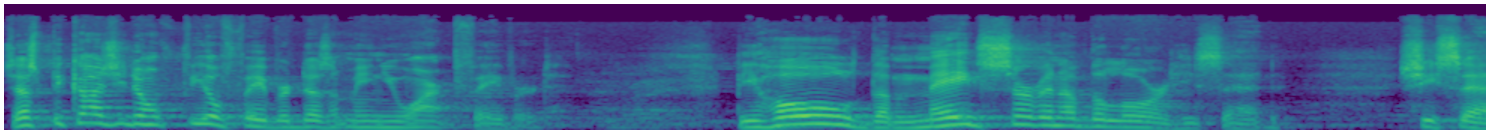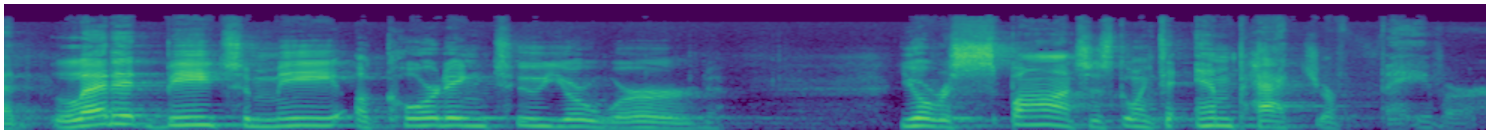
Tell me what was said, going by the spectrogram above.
Just because you don't feel favored doesn't mean you aren't favored. Behold, the maidservant of the Lord, he said. She said, Let it be to me according to your word. Your response is going to impact your favor.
